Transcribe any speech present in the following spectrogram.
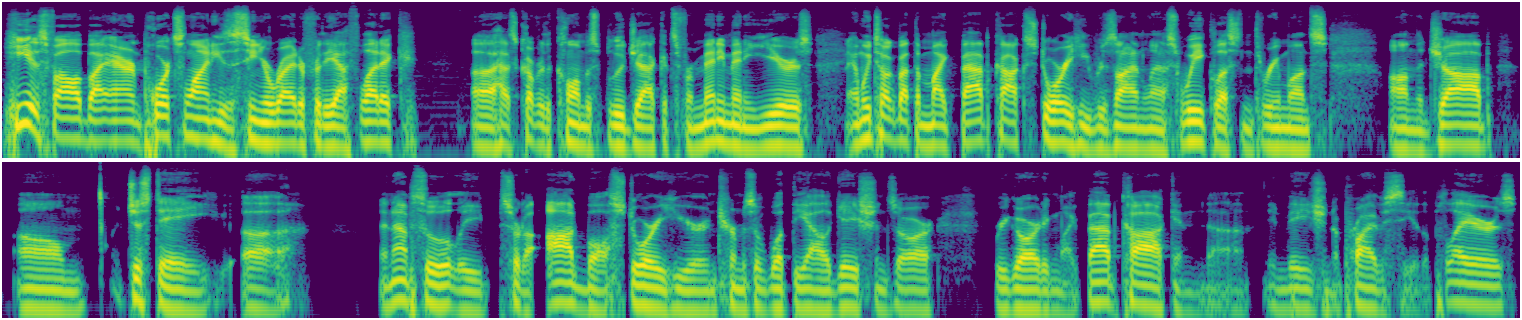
He is followed by Aaron Portzline. He's a senior writer for the Athletic. Uh, has covered the Columbus Blue Jackets for many, many years. And we talk about the Mike Babcock story. He resigned last week, less than three months on the job. Um, just a uh, an absolutely sort of oddball story here in terms of what the allegations are regarding Mike Babcock and uh, invasion of privacy of the players.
